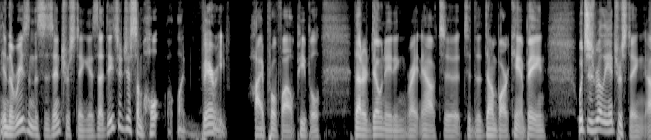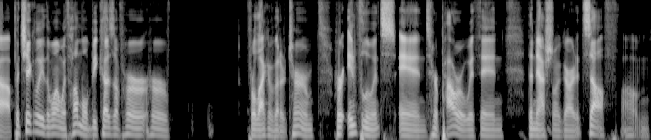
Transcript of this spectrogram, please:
And the reason this is interesting is that these are just some whole, like very high profile people that are donating right now to to the Dunbar campaign, which is really interesting, uh, particularly the one with Hummel because of her her for lack of a better term, her influence and her power within the National Guard itself. Um,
